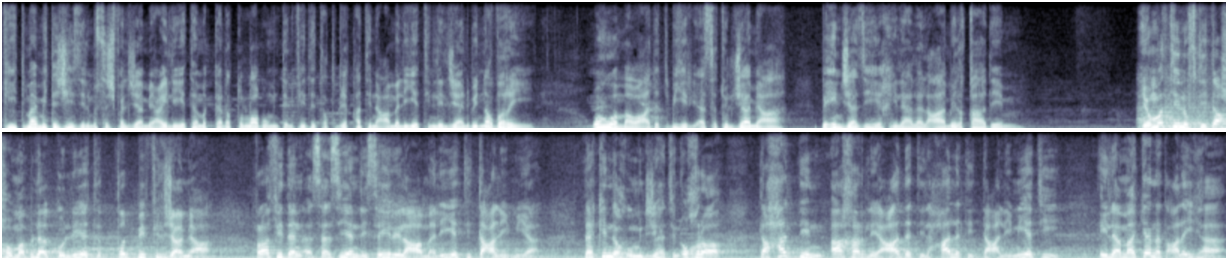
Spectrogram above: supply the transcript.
في إتمام تجهيز المستشفى الجامعي ليتمكن الطلاب من تنفيذ تطبيقات عملية للجانب النظري وهو ما وعدت به رئاسة الجامعة بإنجازه خلال العام القادم. يمثل افتتاح مبنى كلية الطب في الجامعة رافدا أساسيا لسير العملية التعليمية. لكنه من جهة أخرى تحد آخر لإعادة الحالة التعليمية إلى ما كانت عليها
